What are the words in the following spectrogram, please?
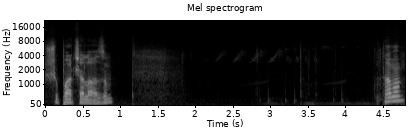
Şu parça lazım. Tamam.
